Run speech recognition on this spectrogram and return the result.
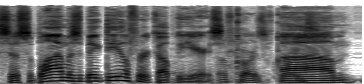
So Sublime was a big deal for a couple of years. Of course, of course. Um,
